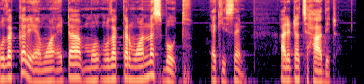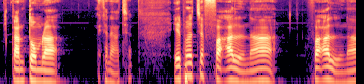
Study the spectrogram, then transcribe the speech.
মোজাক্কার এটা মোজাক্কার মোয়ান্নাস বোথ, একই সেম আর এটা হচ্ছে হাদির, কারণ তোমরা এখানে আছে। এরপর হচ্ছে ফাল না ফাল না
